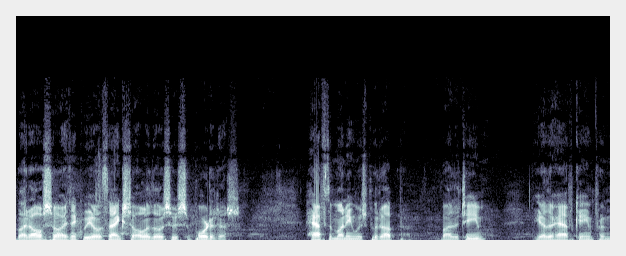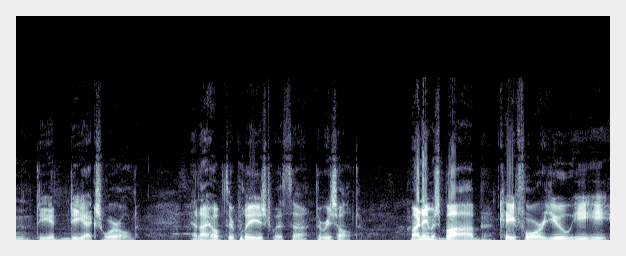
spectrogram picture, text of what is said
but also I think we owe thanks to all of those who supported us. Half the money was put up by the team, the other half came from the DX World, and I hope they're pleased with uh, the result. My name is Bob, K4UEE.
